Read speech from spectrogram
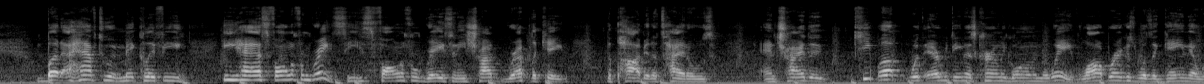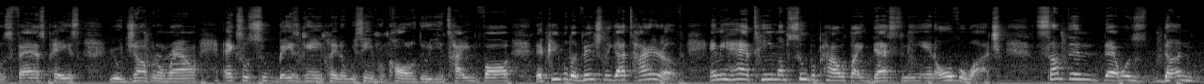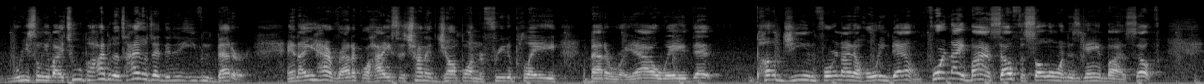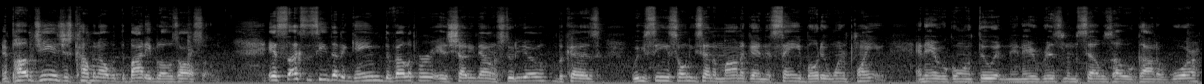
But I have to admit, Cliffy, he has fallen from grace. He's fallen from grace, and he's tried to replicate the popular titles and tried to keep up with everything that's currently going on in the wave. Lawbreakers was a game that was fast-paced, you were jumping around, exosuit-based gameplay that we've seen from Call of Duty and Titanfall that people eventually got tired of. And he had team-up superpowers like Destiny and Overwatch. Something that was done recently by two popular titles that did it even better. And now you have Radical Heights that's trying to jump on the free-to-play Battle Royale wave that PUBG and Fortnite are holding down. Fortnite by itself is solo in this game by itself. And PUBG is just coming out with the body blows also. It sucks to see that a game developer is shutting down a studio because we've seen Sony Santa Monica in the same boat at one point and they were going through it and then they risen themselves up with God of War.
